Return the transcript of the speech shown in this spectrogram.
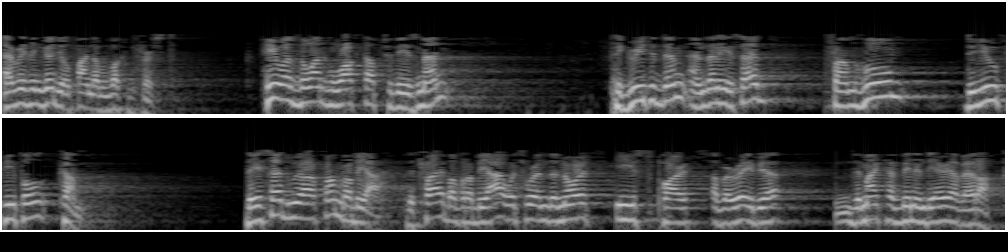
Everything good, you'll find Abu Bakr first. He was the one who walked up to these men. He greeted them and then he said, From whom do you people come? They said, we are from Rabi'ah, the tribe of Rabi'ah, which were in the northeast part of Arabia. They might have been in the area of Iraq.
